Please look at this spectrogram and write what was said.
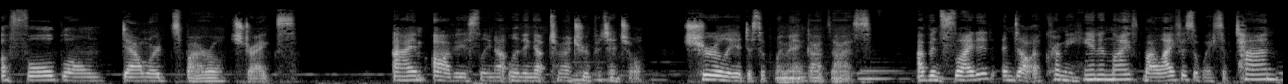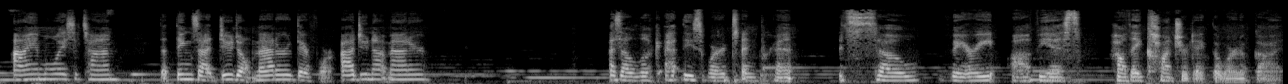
a full blown downward spiral strikes. I'm obviously not living up to my true potential. Surely a disappointment in God's eyes. I've been slighted and dealt a crummy hand in life. My life is a waste of time. I am a waste of time. The things I do don't matter, therefore I do not matter. As I look at these words in print, it's so very obvious how they contradict the Word of God.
